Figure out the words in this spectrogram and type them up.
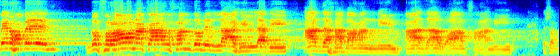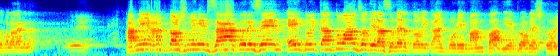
বের হবেন আপনি আট, দশ মিনিট যা করেছেন, এই দুইটা দোয়া যদি রাসুলের তরিকায় পড়ে বাম পা দিয়ে প্রবেশ করে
